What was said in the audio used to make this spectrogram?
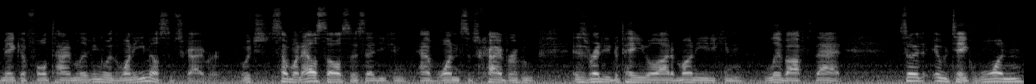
make a full-time living with one email subscriber, which someone else also said you can have one subscriber who is ready to pay you a lot of money and you can live off that. So it, it, would take one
